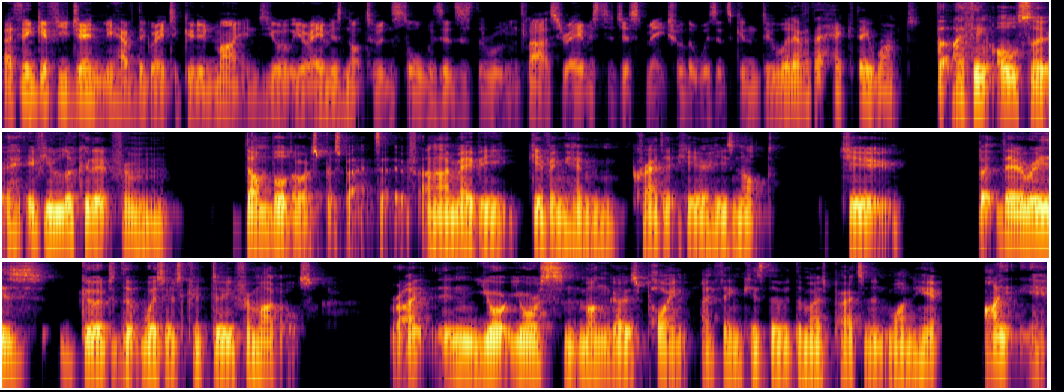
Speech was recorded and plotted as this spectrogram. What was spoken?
I think if you genuinely have the greater good in mind, your your aim is not to install wizards as the ruling class. Your aim is to just make sure the wizards can do whatever the heck they want. But I think also, if you look at it from Dumbledore's perspective, and I may be giving him credit here, he's not due, but there is good that wizards could do for muggles, right? Your your St. Mungo's point, I think, is the, the most pertinent one here. I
